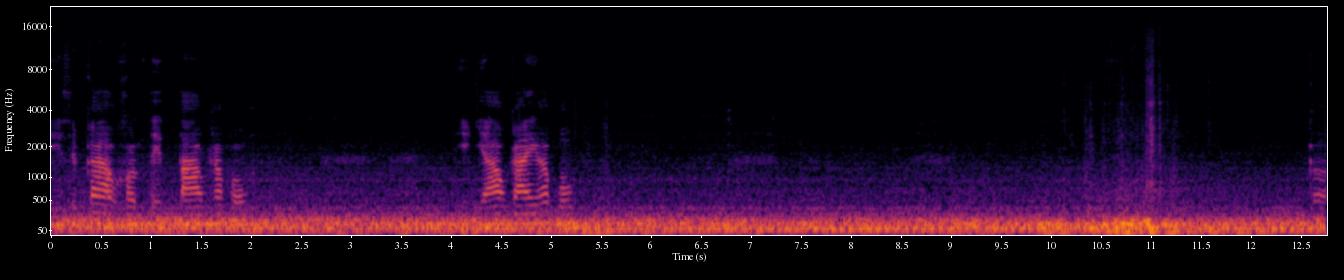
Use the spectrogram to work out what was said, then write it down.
49คนติดตามครับผม อีกยาวไกลครับผมก็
